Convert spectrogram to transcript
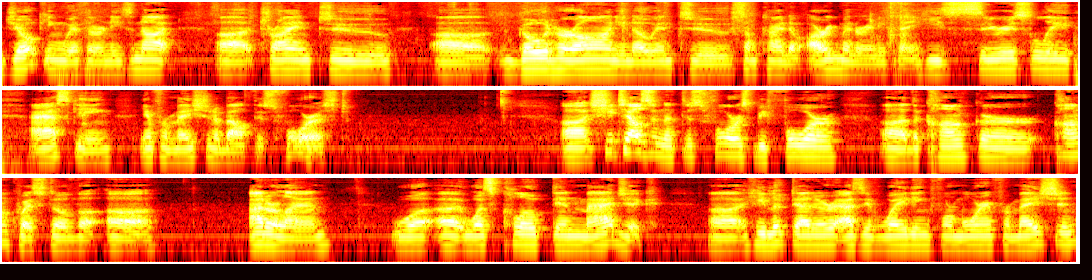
joking with her, and he's not uh, trying to uh, goad her on, you know, into some kind of argument or anything. He's seriously asking information about this forest. Uh, she tells him that this forest before uh, the conquer conquest of uh, Adarlan wa- uh, was cloaked in magic. Uh, he looked at her as if waiting for more information,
